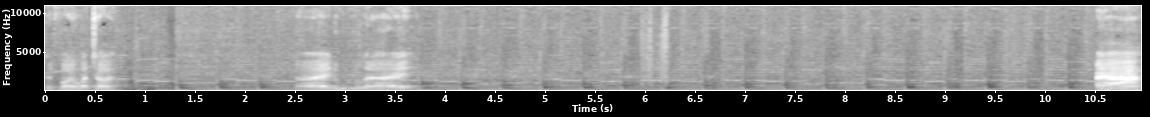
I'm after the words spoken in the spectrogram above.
Tuyệt vời không mặt trời. Đấy đúng hướng rồi đấy. Ai à?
